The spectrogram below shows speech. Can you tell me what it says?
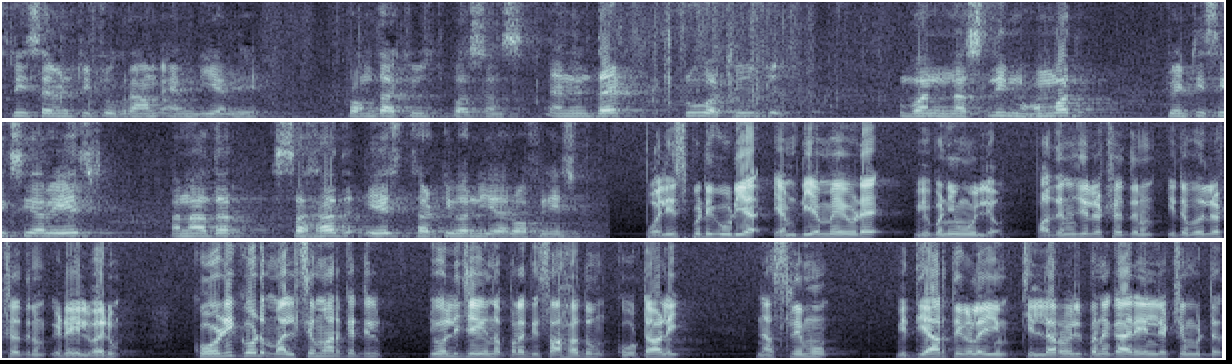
372 gram MDMA from the accused persons. And in that, two accused, one Nasli Muhammad, 26 year age, another Sahad, age 31 year of age. Police പിടികൂടിയ എം ഡി എം എയുടെ വിപണി മൂല്യം പതിനഞ്ച് ലക്ഷത്തിനും ഇരുപത് ലക്ഷത്തിനും ഇടയിൽ വരും. കോഴിക്കോട് മത്സ്യമാർക്കറ്റിൽ ജോലി ചെയ്യുന്ന പ്രതി സഹദും കൂട്ടാളി നസ്ലിമും വിദ്യാർത്ഥികളെയും ചില്ലറ വിൽപ്പനക്കാരെയും ലക്ഷ്യമിട്ട്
